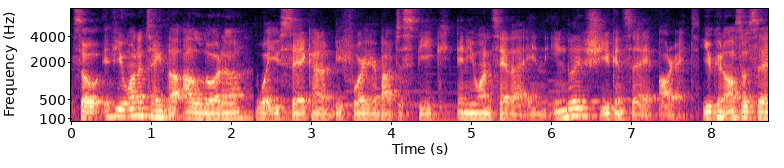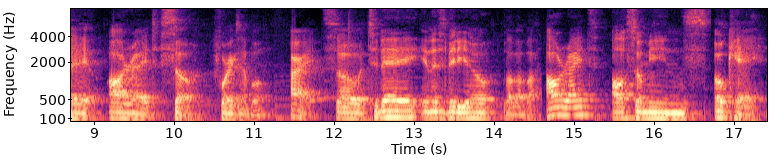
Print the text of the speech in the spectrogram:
So if you want to take the allora, what you say kind of before you're about to speak, and you want to say that in English, you can say alright. You can also say alright, so, for example. Alright, so today in this video, blah, blah, blah. Alright also means okay,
